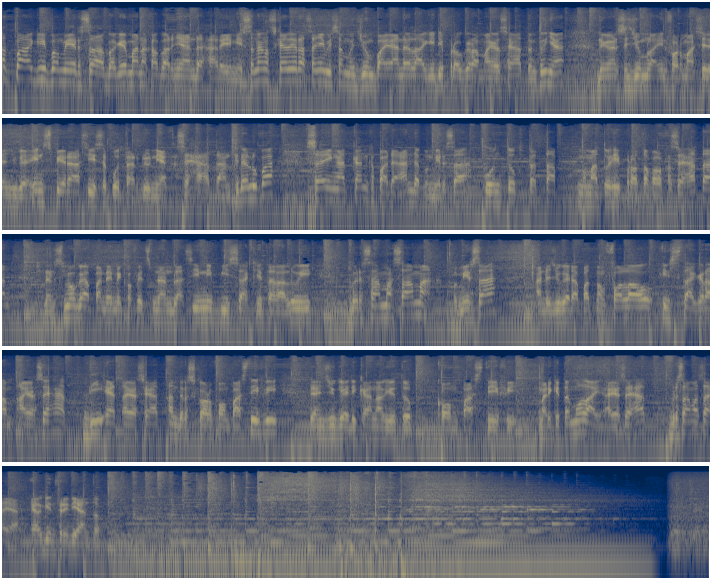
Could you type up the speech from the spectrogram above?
Selamat pagi pemirsa, bagaimana kabarnya Anda hari ini? Senang sekali rasanya bisa menjumpai Anda lagi di program Ayo Sehat tentunya dengan sejumlah informasi dan juga inspirasi seputar dunia kesehatan. Tidak lupa, saya ingatkan kepada Anda pemirsa untuk tetap mematuhi protokol kesehatan dan semoga pandemi COVID-19 ini bisa kita lalui bersama-sama. Pemirsa, Anda juga dapat memfollow Instagram Ayo Sehat di @ayosehat underscore Kompas TV dan juga di kanal YouTube Kompas TV. Mari kita mulai Ayo Sehat bersama saya, Elgin Fridianto.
